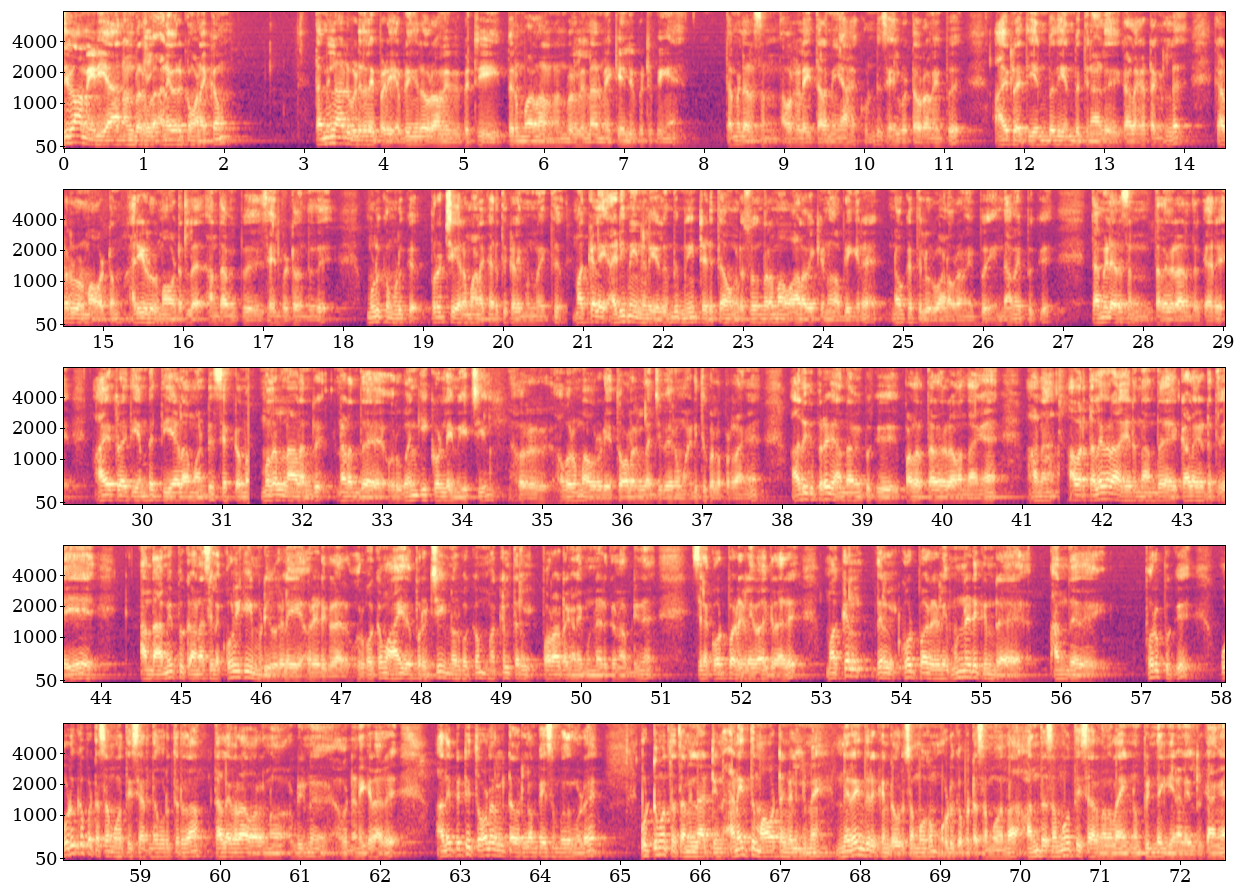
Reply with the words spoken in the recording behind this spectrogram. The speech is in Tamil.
சிவா மீடியா நண்பர்கள் அனைவருக்கும் வணக்கம். தமிழ்நாடு விடுதலைப்படை அப்படிங்கிற ஒரு அமைப்பை பற்றி பெரும்பாலான நண்பர்கள் எல்லாருமே கேள்விப்பட்டிருப்பீங்க. தமிழரசன் அவர்களை தலைமையாக கொண்டு செயல்பட்ட ஒரு அமைப்பு. ஆயிரத்தி தொள்ளாயிரத்தி எண்பது எண்பத்தி நாலு காலகட்டங்களில் கடலூர் மாவட்டம் அரியலூர் மாவட்டத்தில் அந்த அமைப்பு செயல்பட்டு வந்தது. முழுக்க முழுக்க புரட்சிகரமான கருத்துக்களை முன்வைத்து மக்களை அடிமை நிலையிலிருந்து மீட்டெடுத்து அவங்கள சுதந்திரமாக வாழ வைக்கணும் அப்படிங்கிற நோக்கத்தில் உருவான ஒரு அமைப்பு. இந்த அமைப்புக்கு தமிழரசன் தலைவராக இருந்திருக்காரு. ஆயிரத்தி தொள்ளாயிரத்தி எண்பத்தி ஏழாம் ஆண்டு செப்டம்பர் முதல் நாளன்று நடந்த ஒரு வங்கி கொள்ளை முயற்சியில் அவர் அவரும் அவருடைய தோழர்கள் அஞ்சு பேரும் அடித்து கொள்ளப்படுறாங்க அதுக்கு பிறகு அந்த அமைப்புக்கு பலர் தலைவராக வந்தாங்க. ஆனால் அவர் தலைவராக இருந்த அந்த காலகட்டத்திலேயே அந்த அமைப்புக்கான சில கொள்கை முடிவுகளை அவர் எடுக்கிறார். ஒரு பக்கம் ஆயுத புரட்சி இன்னொரு பக்கம் மக்கள் திரள் போராட்டங்களை முன்னெடுக்கணும் அப்படின்னு சில கோட்பாடுகளை வகுக்கிறாரு. மக்கள் திரள் கோட்பாடுகளை முன்னெடுக்கின்ற அந்த பொறுப்புக்கு ஒடுக்கப்பட்ட சமூகத்தை சேர்ந்த ஒருத்தர் தான் தலைவராக வரணும் அப்படின்னு அவர் நினைக்கிறாரு. அதை பற்றி தோழர்கள்ட்ட அவரெல்லாம் பேசும்போதும் கூட ஒட்டுமொத்த தமிழ்நாட்டின் அனைத்து மாவட்டங்களிலுமே நிறைந்திருக்கின்ற ஒரு சமூகம் ஒடுக்கப்பட்ட சமூகம் தான். அந்த சமூகத்தை சார்ந்தவங்க தான் இன்னும் பின்தங்கிய நிலையில் இருக்காங்க.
